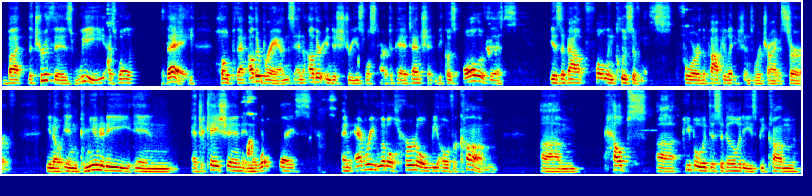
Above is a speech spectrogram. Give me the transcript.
But the truth is, we as well as they hope that other brands and other industries will start to pay attention because all of this is about full inclusiveness for the populations we're trying to serve. You know, in community, in education, in the workplace, and every little hurdle we overcome um, helps uh, people with disabilities become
